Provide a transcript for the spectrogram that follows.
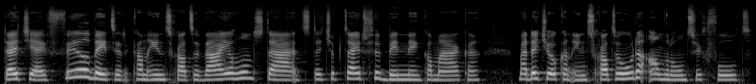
dat jij veel beter kan inschatten waar je hond staat, dat je op tijd verbinding kan maken, maar dat je ook kan inschatten hoe de andere hond zich voelt.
